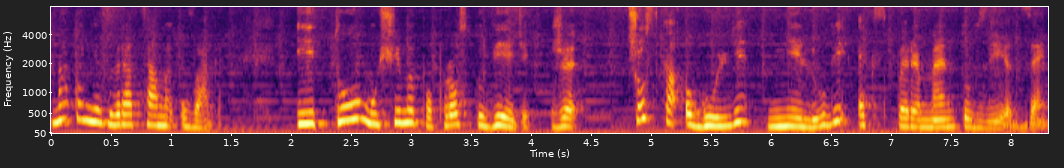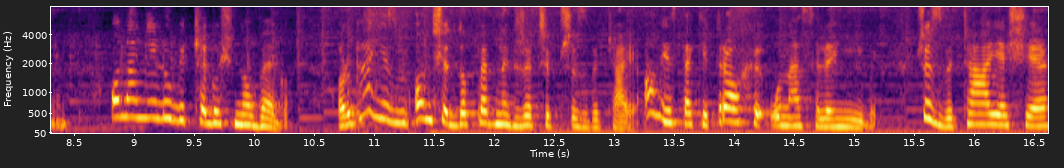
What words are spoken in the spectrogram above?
na to nie zwracamy uwagi. I tu musimy po prostu wiedzieć, że trzustka ogólnie nie lubi eksperymentów z jedzeniem. Ona nie lubi czegoś nowego. Organizm, on się do pewnych rzeczy przyzwyczaja. On jest taki trochę u nas leniwy. Przyzwyczaja się,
